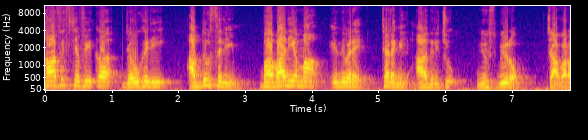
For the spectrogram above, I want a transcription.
ഹാഫിസ് ഷഫീഖ് ജൗഹരി അബ്ദുൽ സലീം ഭവാനിയമ്മ എന്നിവരെ ചടങ്ങിൽ ആദരിച്ചു. News bureau Chavara.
